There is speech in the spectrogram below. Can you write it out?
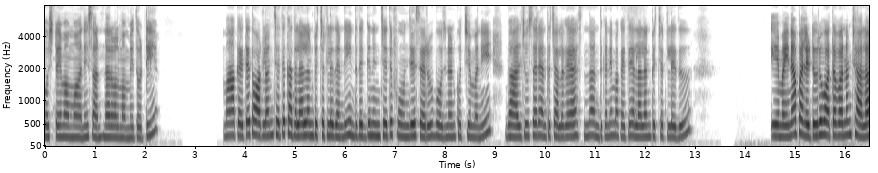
ఫస్ట్ టైం అమ్మ అనేసి అంటున్నారు వాళ్ళ మమ్మీతోటి మాకైతే తోటలో నుంచి అయితే కదలాలనిపించట్లేదండి. ఇంటి దగ్గర నుంచి అయితే ఫోన్ చేశారు భోజనానికి వచ్చేయమని. గాలి చూసారు ఎంత చల్లగా వేస్తుందో అందుకని మాకైతే వెళ్ళాలనిపించట్లేదు. ఏమైనా పల్లెటూరు వాతావరణం చాలా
